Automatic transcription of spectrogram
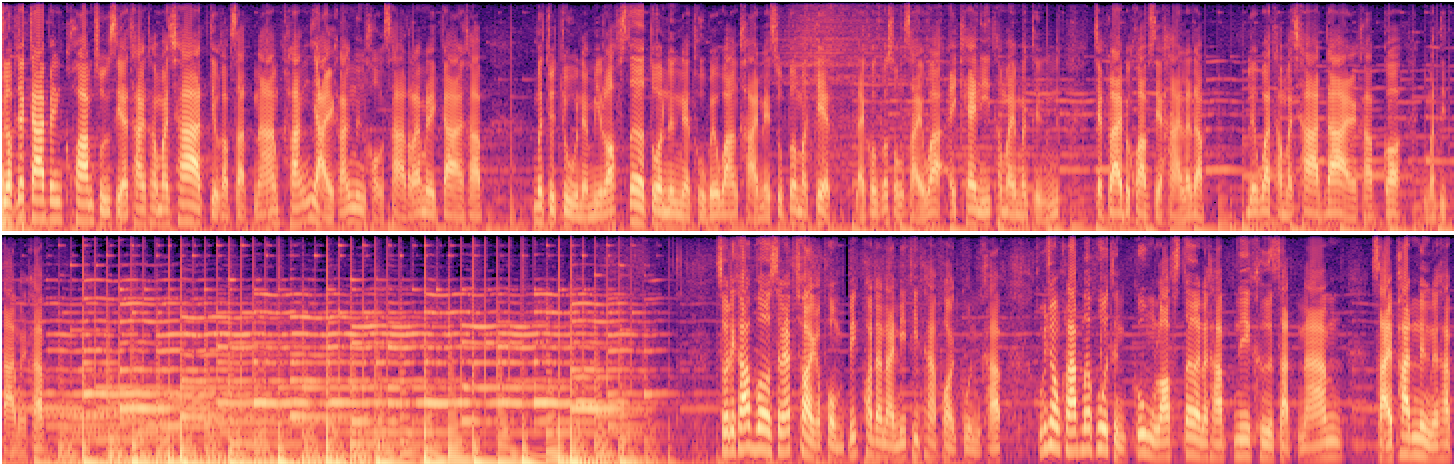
เกือบจะกลายเป็นความสูญเสียทางธรรมชาติเกี่ยวกับสัตว์น้ำครั้งใหญ่ครั้งหนึ่งของสหรัฐอเมริกาครับ เมื่อจู่ๆเนี่ยมี lobster ตัวหนึ่งเนี่ยถูกไปวางขายในซูเปอร์มาร์เก็ต หลายคนก็สงสัยว่าไอ้แค่นี้ทำไมมันถึงจะกลายเป็นความเสียหายระดับ เรียกว่าธรรมชาติได้นะครับ ก็มาติดตามกันครับสวัสดีครับ World Snapshot กับผมบิ๊กพอดานายนิธิธาพรกุลครับ คุณผู้ชมครับ เมื่อพูดถึงกุ้ง lobster นะครับ นี่คือสัตว์น้ำ สายพันธุ์หนึ่งนะครับ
